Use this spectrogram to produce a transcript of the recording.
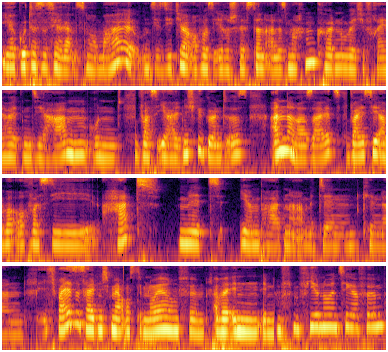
Ja gut, das ist ja ganz normal. Und sie sieht ja auch, was ihre Schwestern alles machen können und welche Freiheiten sie haben und was ihr halt nicht gegönnt ist. Andererseits weiß sie aber auch, was sie hat mit ihrem Partner, mit den Kindern. Ich weiß es halt nicht mehr aus dem neueren Film, aber in dem 94er Film,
